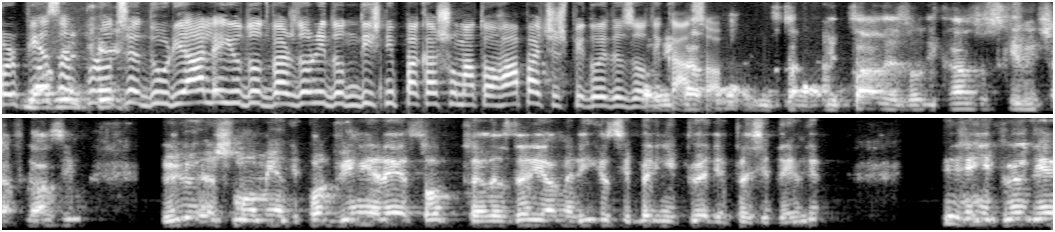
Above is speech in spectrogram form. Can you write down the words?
për pjesën proceduriale, ju do të vazhdoni, do të ndiqni pak a shumë ato hapa që shpjegoi dhe zoti Kaso. I tha dhe zoti Kaso, s'kemi ça flasim, Ky është momenti, po të vini re, sot edhe Zëri i Amerikës i bëri një pyetje presidentit, Ishte një pyetje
